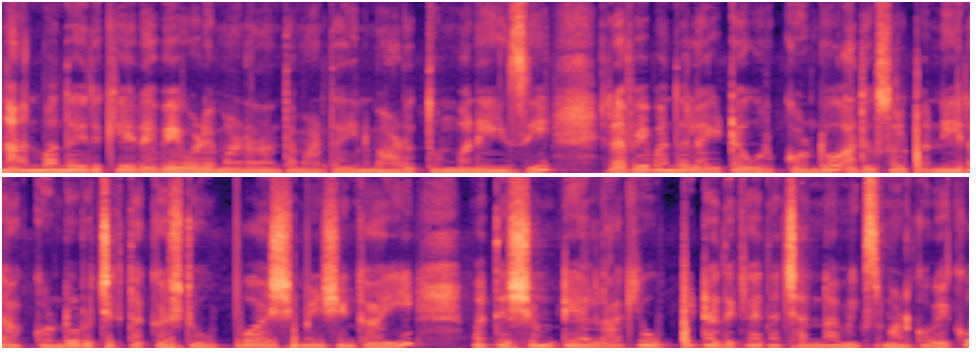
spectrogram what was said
ನಾನು ಬಂದು ಇದಕ್ಕೆ ರವೆ ವಡೆ ಮಾಡೋಣ ಅಂತ ಮಾಡ್ತಾಯಿದ್ದೀನಿ ಮಾಡೋದು ತುಂಬಾ ಈಸಿ ರವೆ ಬಂದು ಲೈಟಾಗಿ ಹುರ್ಕೊಂಡು ಅದಕ್ಕೆ ಸ್ವಲ್ಪ ನೀರು ಹಾಕ್ಕೊಂಡು ರುಚಿಗೆ ತಕ್ಕಷ್ಟು ಉಪ್ಪು, ಹಸಿಮೆಣ್ಸಿನ್ಕಾಯಿ ಮತ್ತು ಶುಂಠಿ ಎಲ್ಲ ಹಾಕಿ ಉಪ್ಪಿಟ್ಟು ಅದಕ್ಕೆ ಅದನ್ನ ಚೆನ್ನಾಗಿ ಮಿಕ್ಸ್ ಮಾಡ್ಕೋಬೇಕು.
